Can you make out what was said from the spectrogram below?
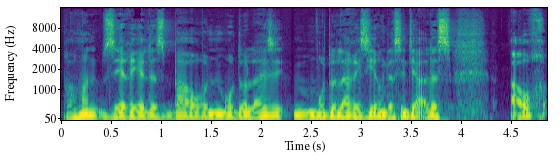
braucht man serielles Bauen, Modularisierung? Das sind ja alles auch äh,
